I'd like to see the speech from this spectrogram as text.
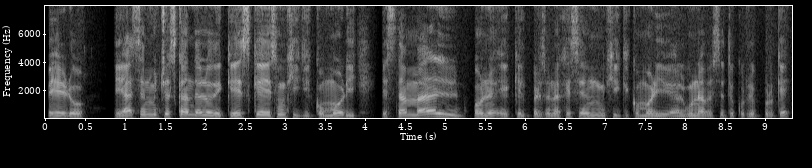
pero eh, hacen mucho escándalo de que es que es un hikikomori. Está mal pone, eh, que el personaje sea un hikikomori. ¿Alguna vez se te ocurrió por qué?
